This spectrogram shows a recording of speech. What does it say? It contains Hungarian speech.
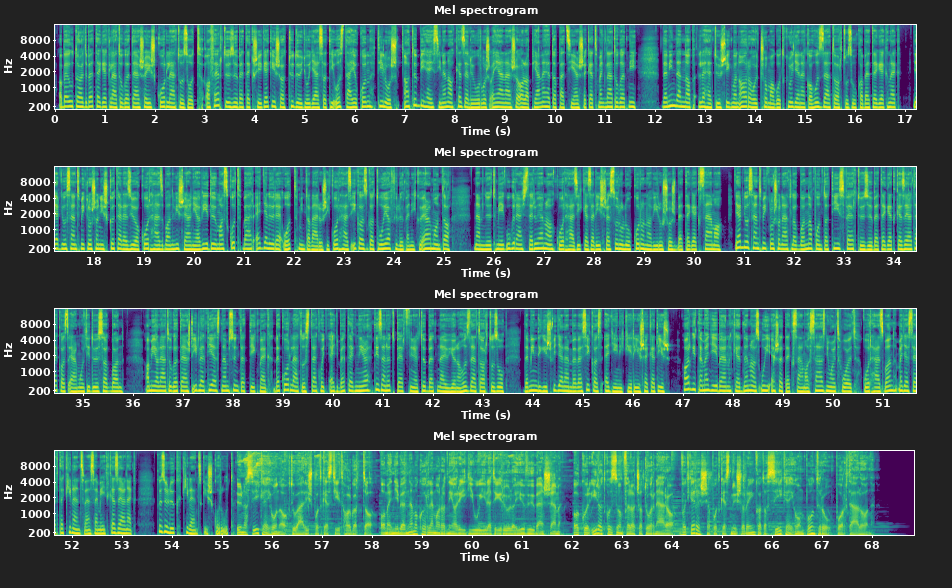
A beutalt betegek látogatása is korlátozott, a fertőző betegségek és a tüdőgyógyászati osztályokon tilos, a többi helyszínen a kezelőorvos ajánlása alapján lehet a pacienseket meglátogatni, de minden nap lehetőség van arra, hogy csomagot küldjenek a hozzátartozók a betegeknek. Szent Miklóson is kötelező a kórházban viselni a védőmaszkot, bár egyelőre ott, mint a Városi Kórház igazgatója Fülöpenikő elmondta, nem nőtt még ugrásszerűen a kórházi kezelésre szoruló koronavírusos betegek száma. Szent Miklóson átlagban naponta 10 fertőző beteget kezeltek az elmúlt időszakban. Ami a látogatást illeti, ezt nem szüntették meg, de korlátozták, hogy egy betegnél 15 percnél többet ne üljön a hozzátartozó, de mindig is figyelembe veszik az egyéni kéréseket is. Hargita megyében kedden az új esetek száma 108 volt, kórházban megyeszerte 90 szemét kezelnek, közülük 9 kiskorút. Ön a Székelyhon aktuális podcastjét hallgatta. Amennyiben nem akar lemaradni a régió életéről a jövőben sem, akkor iratkozzon fel a csatornára, vagy keresse podcast műsorainkat a székelyhon.pro portálon.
